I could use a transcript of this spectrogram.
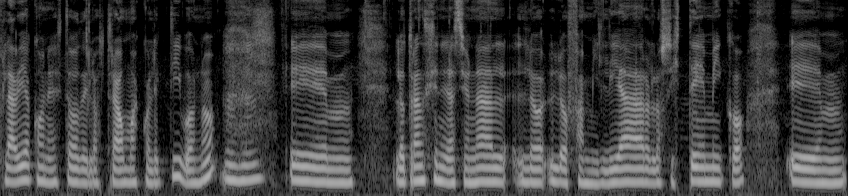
Flavia con esto de los traumas colectivos, ¿no? Em, lo transgeneracional, lo, familiar, lo sistémico. Em,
